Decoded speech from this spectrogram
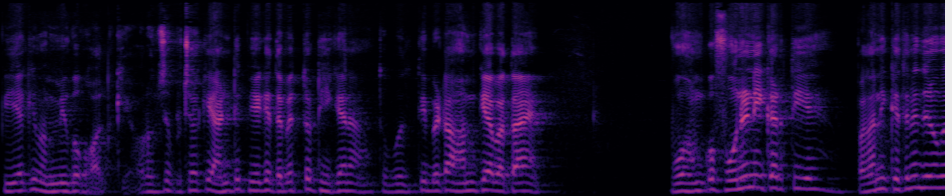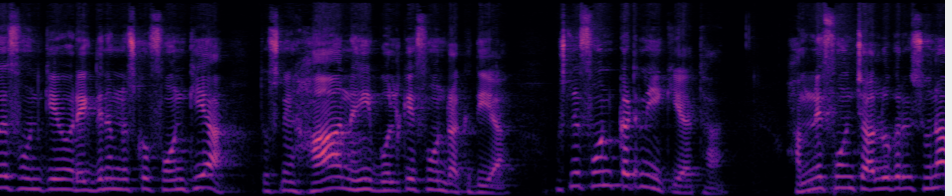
पिया की मम्मी को कॉल किया और उनसे पूछा कि, आंटी, पिया की तबीयत तो ठीक है ना? तो बोलती, बेटा, हम क्या बताएँ? वो हमको फ़ोन ही नहीं करती है। पता नहीं कितने दिनों में फ़ोन किए और एक दिन हमने उसको फ़ोन किया तो उसने हाँ नहीं बोल के फ़ोन रख दिया। उसने फ़ोन कट नहीं किया था। हमने फ़ोन चालू करके सुना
